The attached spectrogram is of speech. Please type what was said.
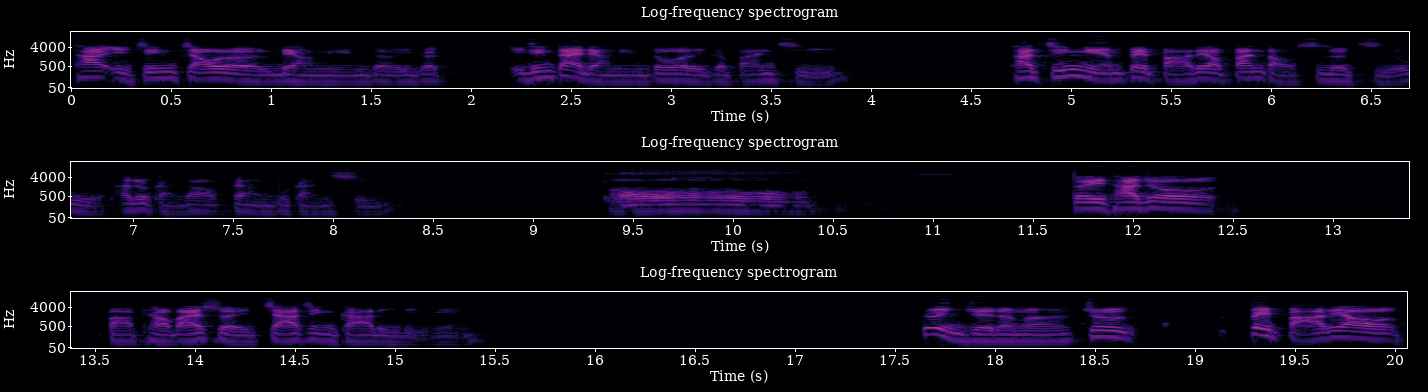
他已经教了两年的一个，已经带两年多的一个班级，他今年被拔掉班导师的职务，他就感到非常不甘心。哦，所以他就把漂白水加进咖喱里面。瑞，你觉得吗？就被拔掉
